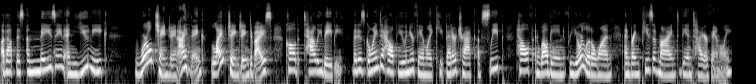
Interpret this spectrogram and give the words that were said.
about this amazing and unique, world changing, I think, life changing device called Tally Baby that is going to help you and your family keep better track of sleep, health, and well being for your little one and bring peace of mind to the entire family.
